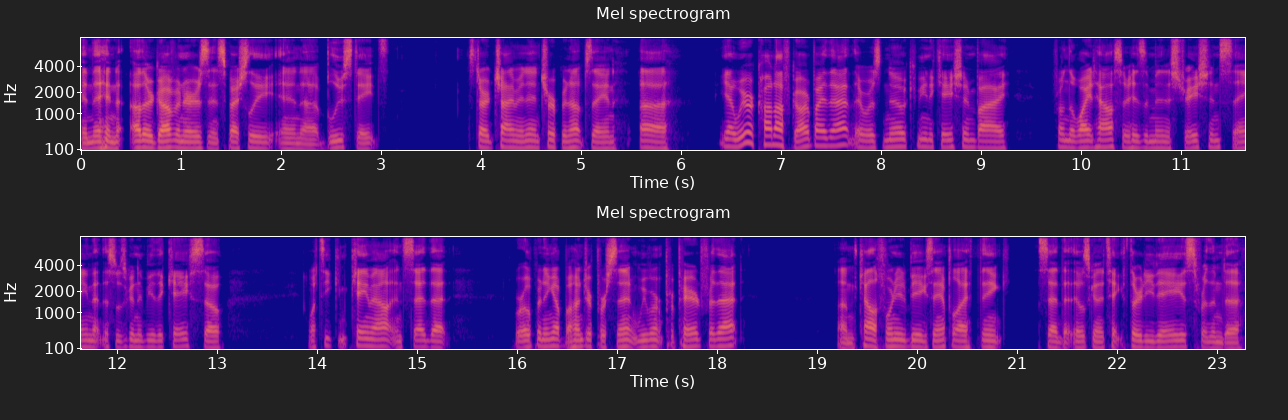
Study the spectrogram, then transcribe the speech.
And then other governors, especially in uh, blue states, start chiming in, chirping up, saying, uh, yeah, we were caught off guard by that. There was no communication by from the White House or his administration saying that this was going to be the case. So once he came out and said that we're opening up 100%, we weren't prepared for that. Um, California, to be example, I think said that it was going to take 30 days for them to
